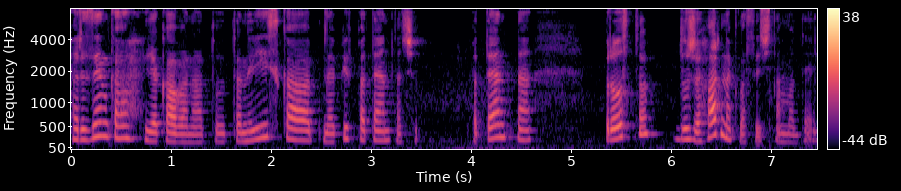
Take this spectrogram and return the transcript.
Резинка, яка вона тут англійська, напівпатентна чи патентна. Просто дуже гарна класична модель.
